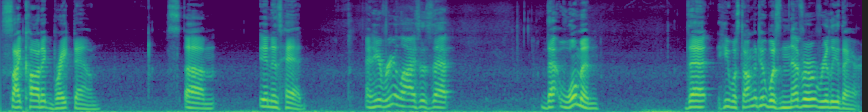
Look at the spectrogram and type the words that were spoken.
psychotic breakdown um, in his head, and he realizes that that woman that he was talking to was never really there.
